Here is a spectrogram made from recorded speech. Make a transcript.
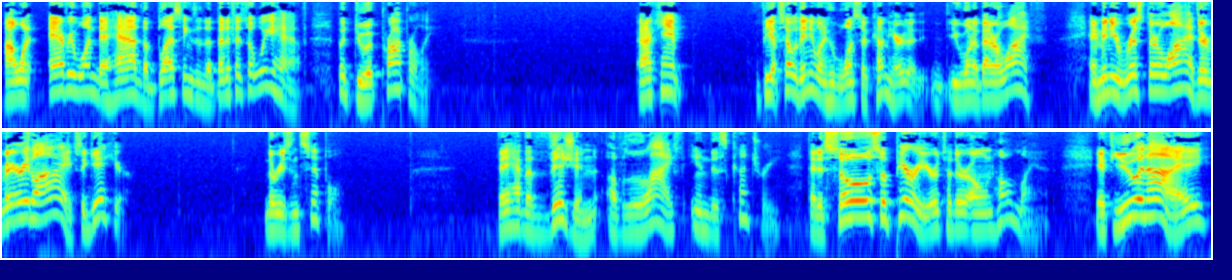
I want everyone to have the blessings and the benefits that we have, but do it properly. And I can't be upset with anyone who wants to come here that you want a better life. And many risk their lives, their very lives, to get here. The reason's simple. They have a vision of life in this country that is so superior to their own homeland. If you and I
